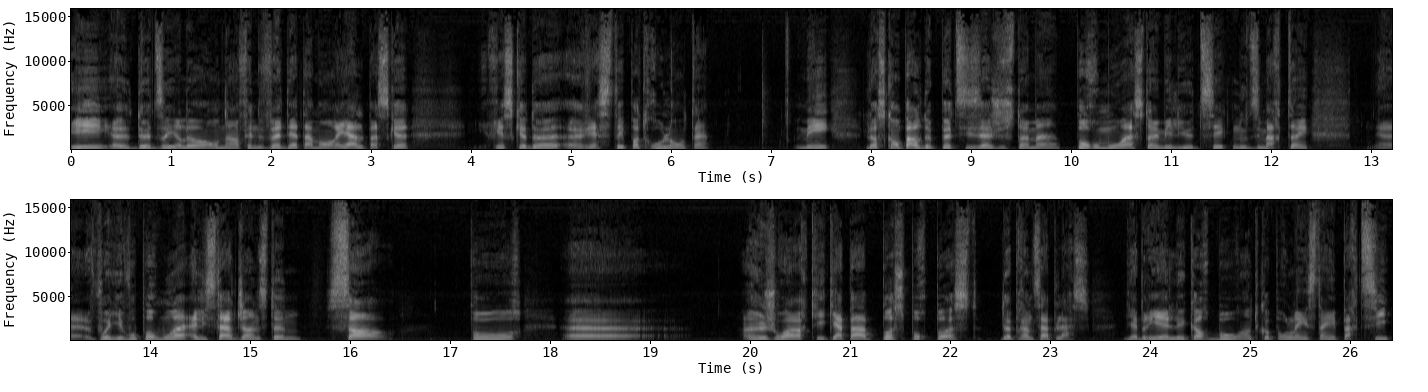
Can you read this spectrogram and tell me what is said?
et euh, de dire, là, on en fait une vedette à Montréal parce qu'il risque de euh, rester pas trop longtemps. Mais lorsqu'on parle de petits ajustements, pour moi, c'est un milieu de cycle, nous dit Martin. Euh, voyez-vous, pour moi, Alistair Johnston sort pour euh, un joueur qui est capable, poste pour poste, de prendre sa place. Gabriele Corbeau, en tout cas pour l'instant, est parti.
